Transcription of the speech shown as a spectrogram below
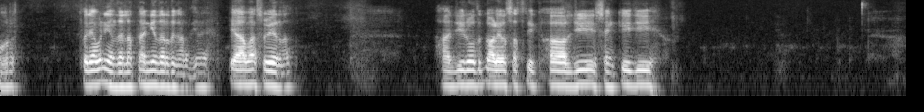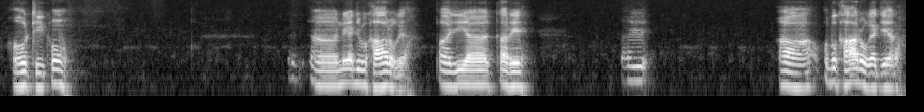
ਹੋਰ ਤੁਰਿਆ ਵੀ ਨਹੀਂ ਜਾਂਦਾ, ਲੱਤਾਂ ਇੰਨੀਆਂ ਦਰਦ ਕਰਦੀਆਂ ਨੇ। ਪਿਆ ਵਾ ਸਵੇਰ ਦਾ। ਹਾਂਜੀ ਰੋਤ ਕਾਲਿਓ, ਸਤਿ ਸ੍ਰੀ ਅਕਾਲ ਜੀ, ਸੈਂਕੀ ਜੀ। ਹੋਰ ਠੀਕ ਹੋ? ਨਹੀਂ, ਅੱਜ ਬੁਖਾਰ ਹੋ ਗਿਆ। ਭਾਜੀ ਆ ਘਰੇ। ਇਹ- ਬੁਖਾਰ ਹੋ ਗਿਆ ਜੀ ਯਾਰ।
